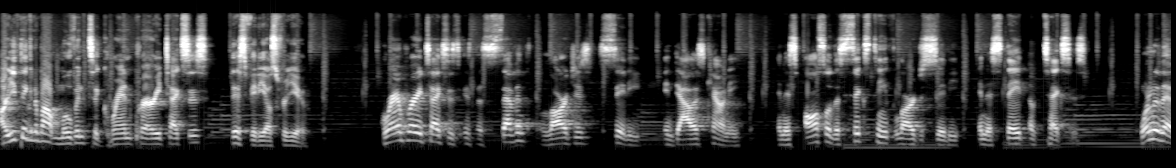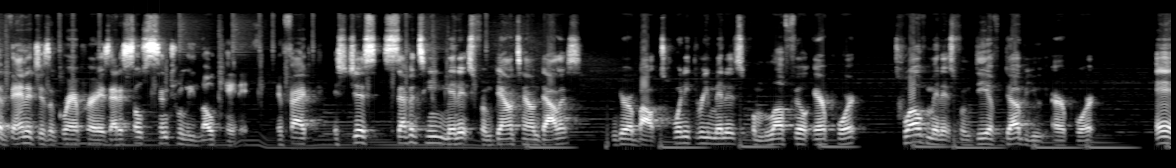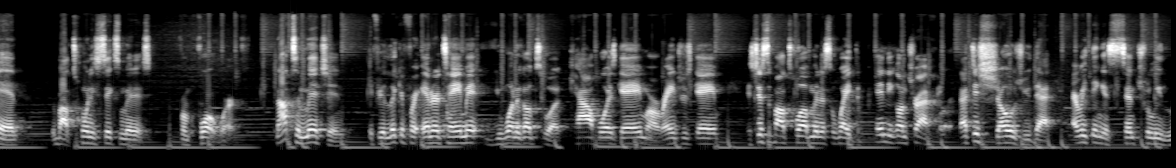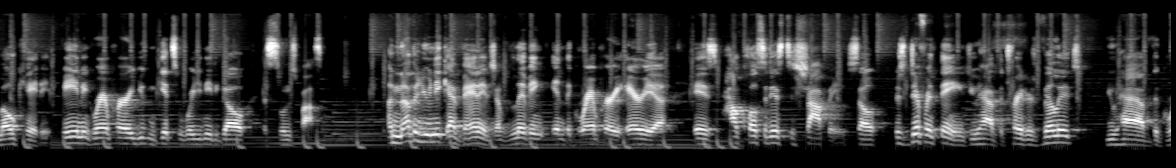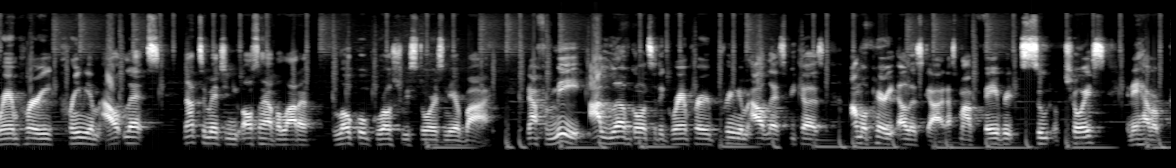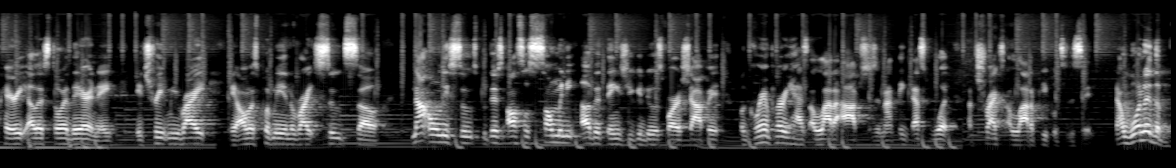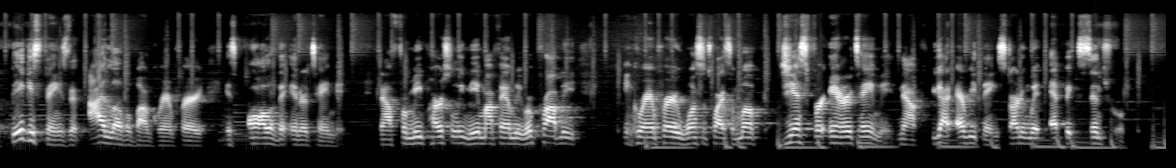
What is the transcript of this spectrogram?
Are you thinking about moving to Grand Prairie, Texas? This video's for you. Grand Prairie, Texas is the seventh largest city in Dallas County, and it's also the 16th largest city in the state of Texas. One of the advantages of Grand Prairie is that it's so centrally located. In fact, it's just 17 minutes from downtown Dallas. You're about 23 minutes from Love Field Airport, 12 minutes from DFW Airport, and about 26 minutes from Fort Worth. Not to mention, if you're looking for entertainment, you want to go to a Cowboys game or a Rangers game, it's just about 12 minutes away, depending on traffic. That just shows you that everything is centrally located. Being in Grand Prairie, you can get to where you need to go as soon as possible. Another unique advantage of living in the Grand Prairie area is how close it is to shopping. So there's different things. You have the Traders Village, you have the Grand Prairie Premium Outlets, not to mention you also have a lot of local grocery stores nearby. Now for me, I love going to the Grand Prairie Premium Outlets because I'm a Perry Ellis guy. That's my favorite suit of choice. And they have a Perry Ellis store there and they, they treat me right. They always put me in the right suits. So not only suits, but there's also so many other things you can do as far as shopping. But Grand Prairie has a lot of options, and I think that's what attracts a lot of people to the city. Now, one of the biggest things that I love about Grand Prairie is all of the entertainment. Now, for me personally, me and my family, we're probably in Grand Prairie once or twice a month just for entertainment. Now, you got everything, starting with Epic Central.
